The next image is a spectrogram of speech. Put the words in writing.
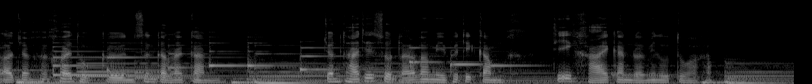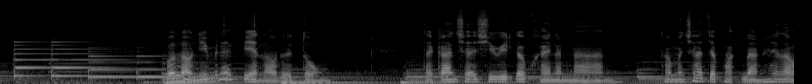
เราจะค่อยๆถูกกลืนซึ่งกันและกัน จนท้ายที่สุดแล้วเรามีพฤติกรรม ที่คล้ายกันโดยไม่รู้ตัวครับ คนเหล่านี้ไม่ได้เปลี่ยนเราโดยตรง แต่การใช้ชีวิตกับใครนานๆ ธรรมชาติจะผลักดันให้เรา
